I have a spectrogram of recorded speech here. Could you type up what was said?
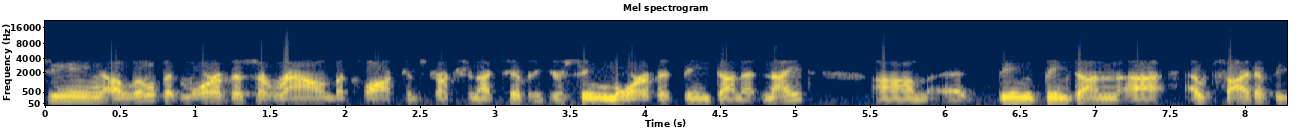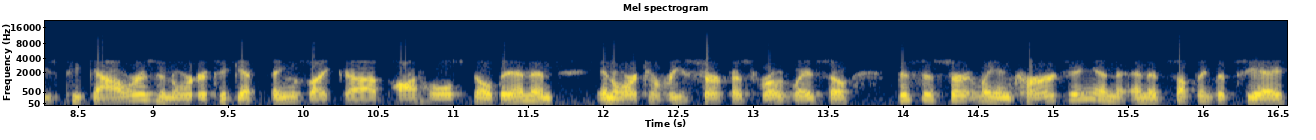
seeing a little bit more of this around the clock construction activity. You're seeing more of it being done at night, um, being being done uh, outside of these peak hours in order to get things like uh, potholes filled in and in order to resurface roadways. So this is certainly encouraging, and, and it's something that CA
